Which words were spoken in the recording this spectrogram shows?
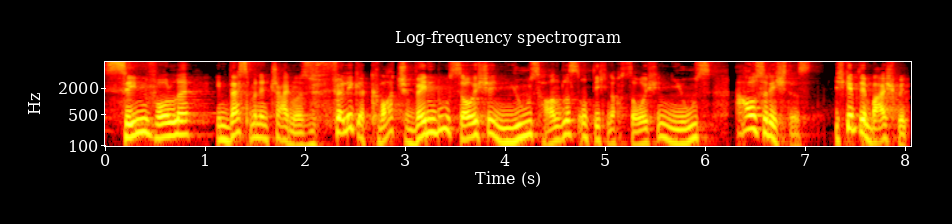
sinnvolle Investmententscheidung. Das ist völliger Quatsch, wenn du solche News handelst und dich nach solchen News ausrichtest. Ich gebe dir ein Beispiel.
